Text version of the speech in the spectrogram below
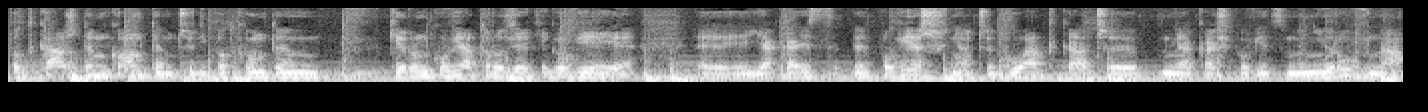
pod każdym kątem, czyli pod kątem kierunku wiatru, z jakiego wieje, y, jaka jest y, powierzchnia, czy gładka, czy jakaś powiedzmy nierówna,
